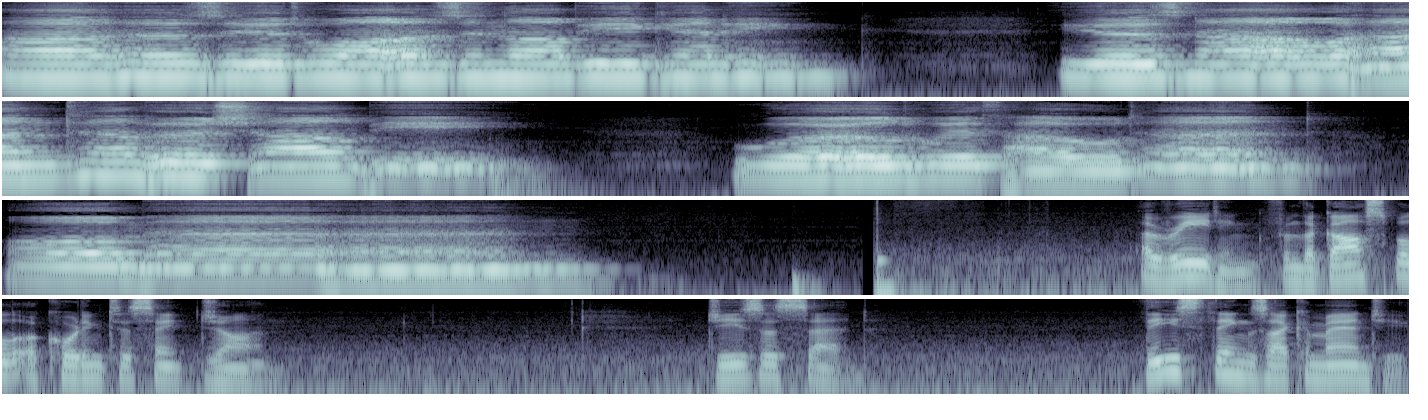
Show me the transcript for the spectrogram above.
as it was in the beginning is now and ever shall be, world without end. Amen. A reading from the Gospel according to St. John. Jesus said, These things I command you,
